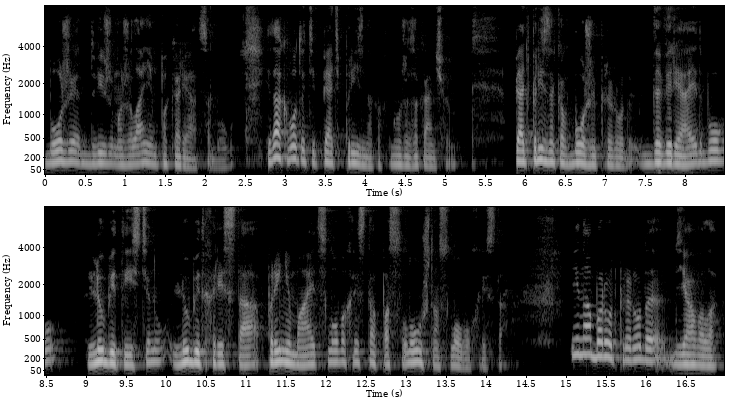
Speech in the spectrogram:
Божия движима желанием покоряться Богу. Итак, вот эти пять признаков, мы уже заканчиваем. Пять признаков Божьей природы. Доверяет Богу, любит истину, любит Христа, принимает Слово Христа, послушно Слову Христа. И наоборот, природа дьявола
